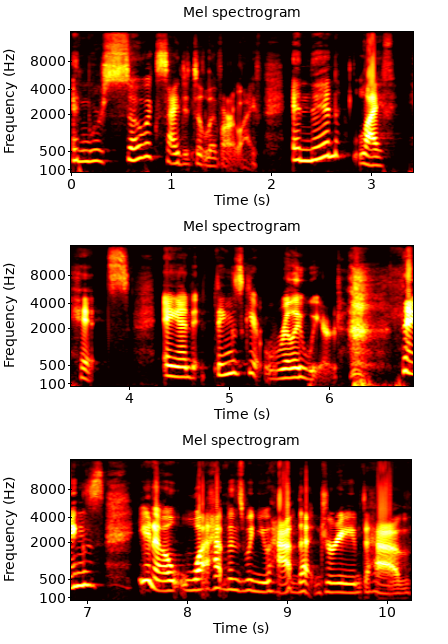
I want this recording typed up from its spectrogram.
and we're so excited to live our life. And then life hits and things get really weird. things, you know, what happens when you have that dream to have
